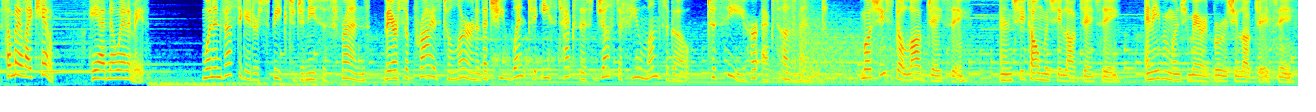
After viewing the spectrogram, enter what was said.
Somebody like him. He had no enemies. When investigators speak to Janice's friends, they are surprised to learn that she went to East Texas just a few months ago to see her ex husband. Well, she still loved JC, and she told me she loved JC. And even when she married Bruce, she loved JC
